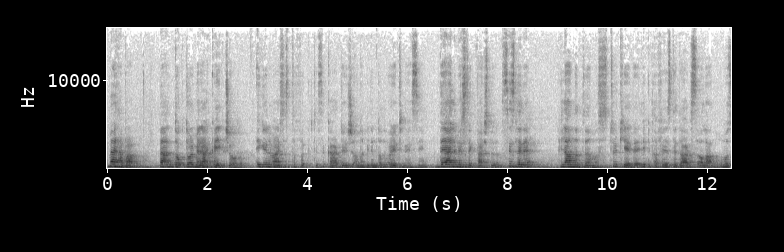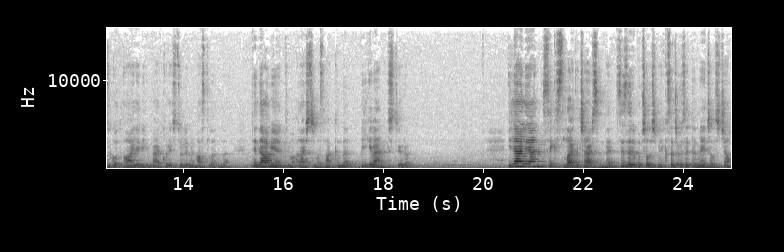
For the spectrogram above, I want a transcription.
Merhaba, ben Doktor Meral Kayıkçıoğlu. Ege Üniversitesi Tıp Fakültesi Kardiyoloji Anabilim Dalı öğretim üyesiyim. Değerli meslektaşlarım, sizlere planladığımız Türkiye'de lipid aferez tedavisi alan homozigot ailevi hiperkolesterolemi hastalarında tedavi yöntemi araştırması hakkında bilgi vermek istiyorum. İlerleyen 8 slide içerisinde sizlere bu çalışmayı kısaca özetlemeye çalışacağım.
